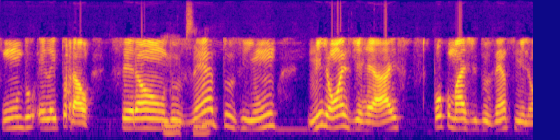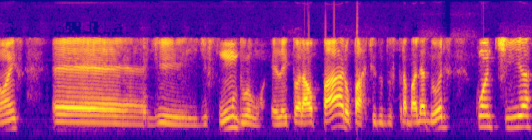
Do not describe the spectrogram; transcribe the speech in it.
fundo eleitoral. Serão hum, 201 sim. milhões de reais, pouco mais de 200 milhões é, de, de fundo eleitoral para o Partido dos Trabalhadores, quantia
